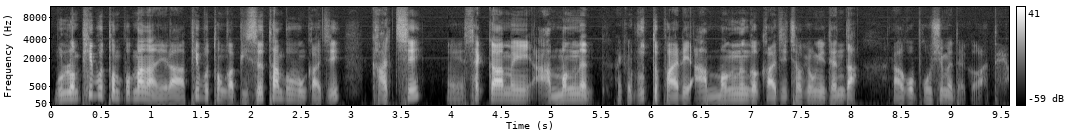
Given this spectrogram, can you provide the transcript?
물론 피부톤뿐만 아니라 피부톤과 비슷한 부분까지 같이 예, 색감이 안 먹는 그러니까 LUT 파일이 안 먹는 것까지 적용이 된다 라고 보시면 될 것 같아요.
